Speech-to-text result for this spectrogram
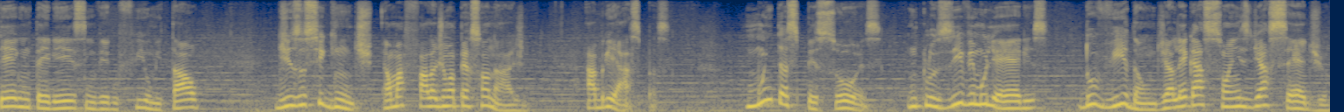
ter interesse em ver o filme e tal, diz o seguinte: é uma fala de uma personagem. Abre aspas. Muitas pessoas, inclusive mulheres, duvidam de alegações de assédio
